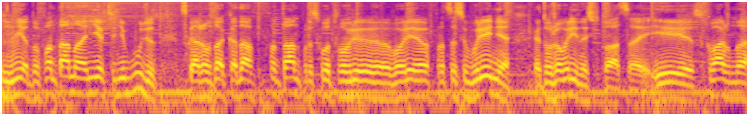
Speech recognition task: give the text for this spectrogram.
Нет, ну фонтана нефти не будет. Скажем так, когда фонтан происходит во время, во время в процессе бурения, это уже аварийная ситуация. И скважина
